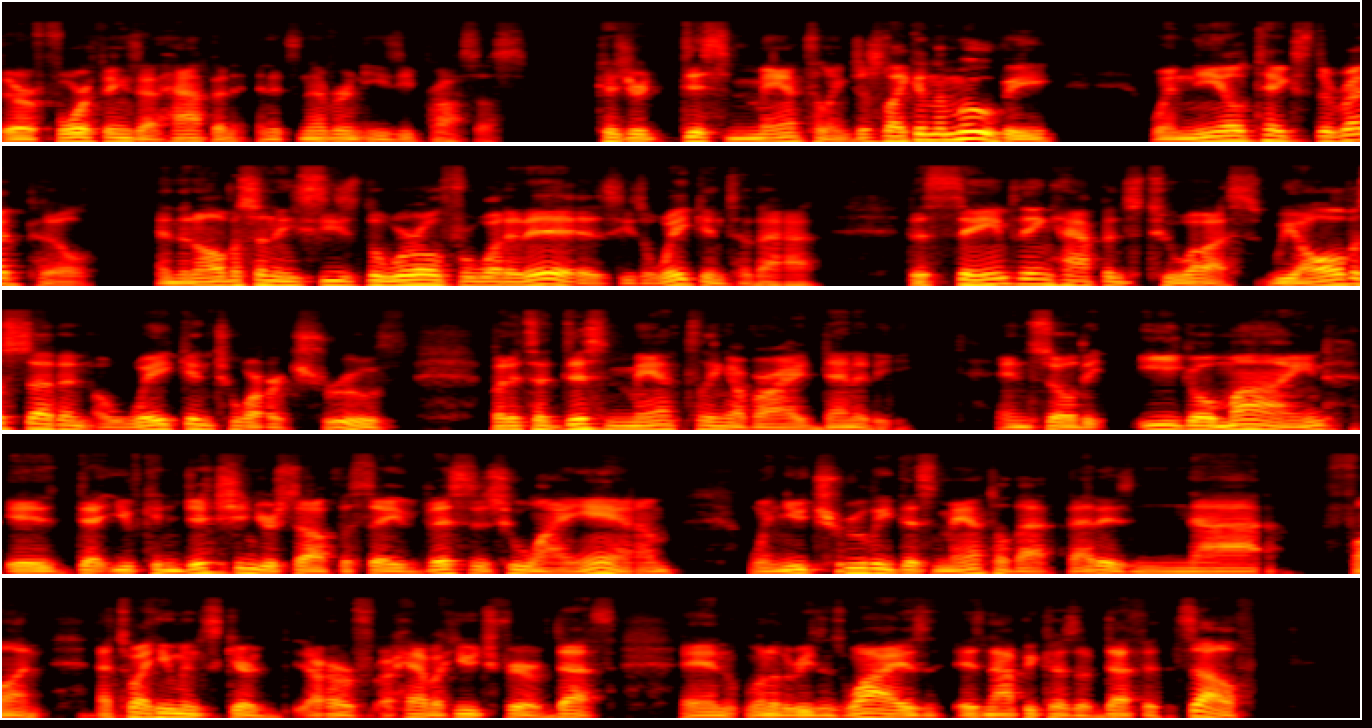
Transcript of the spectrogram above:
there are four things that happen and it's never an easy process because you're dismantling just like in the movie when Neo takes the red pill and then all of a sudden he sees the world for what it is he's awakened to that The same thing happens to us. We all of a sudden awaken to our truth, but it's a dismantling of our identity. And so the ego mind is that you've conditioned yourself to say, This is who I am. When you truly dismantle that, that is not fun. That's why humans scared or have a huge fear of death. And one of the reasons why is is not because of death itself,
